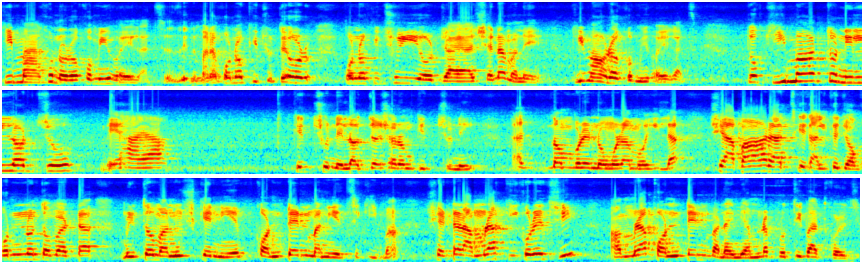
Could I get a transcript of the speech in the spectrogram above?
কিংবা এখন ওরকমই হয়ে গেছে? মানে কোনো কিছুতে ওর, কোনো কিছুই ওর যায় আসে না মানে কিমা ওরকমই হয়ে গেছে? তো কিমা তো নির্লজ্জ, বেহায়া, কিচ্ছু নেই, লজ্জা সরম কিচ্ছু নেই। এক নম্বরে নোংরা মহিলা। সে আবার আজকে কালকে জঘন্যতম একটা মৃত মানুষকে নিয়ে কন্টেন্ট বানিয়েছে কিমা। সেটার আমরা কি করেছি? আমরা কন্টেন্ট বানাইনি, আমরা প্রতিবাদ করেছি।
